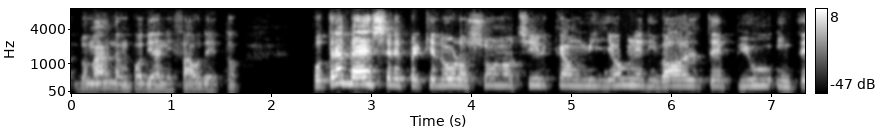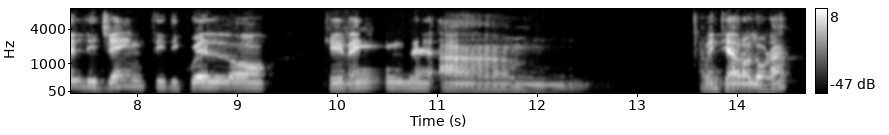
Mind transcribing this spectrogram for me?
uh, domanda un po' di anni fa, ho detto, Potrebbe essere perché loro sono circa un milione di volte più intelligenti di quello che vende a, a 20 euro all'ora?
